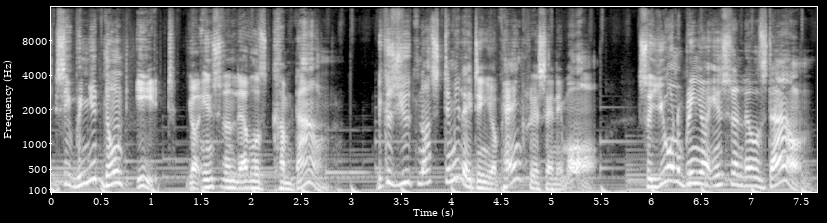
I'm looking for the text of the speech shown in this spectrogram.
You see, when you don't eat, your insulin levels come down because you're not stimulating your pancreas anymore. So you want to bring your insulin levels down.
